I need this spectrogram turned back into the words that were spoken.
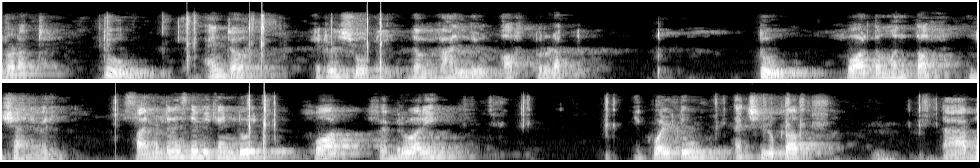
product 2 enter. It will show me the value of product 2 for the month of January. Simultaneously we can do it for February equal to h. Lookup tab.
